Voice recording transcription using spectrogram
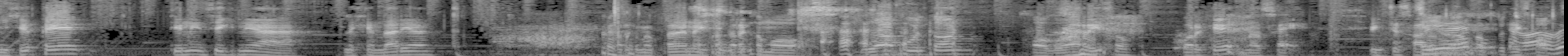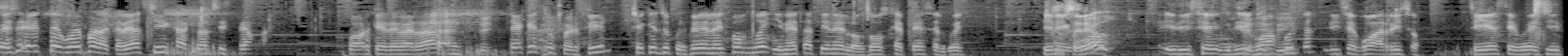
Mi GT tiene insignia legendaria. Porque me pueden encontrar como Goa Fulton o Goa Rizzo. ¿Por qué? No sé. Pinches Sí, ¿no? este, este güey para que veas sí hackeó el sistema. Porque de verdad, Ah, chequen su perfil, chequen su perfil en Xbox, güey, y neta tiene los dos GPS el güey. ¿En serio? Goa y dice, dice Goa. Fulton y dice Goa Rizzo. Sí, este güey sí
